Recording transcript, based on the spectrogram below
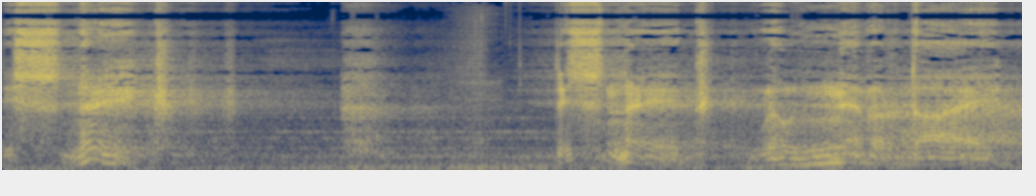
The snake. The snake will never die.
